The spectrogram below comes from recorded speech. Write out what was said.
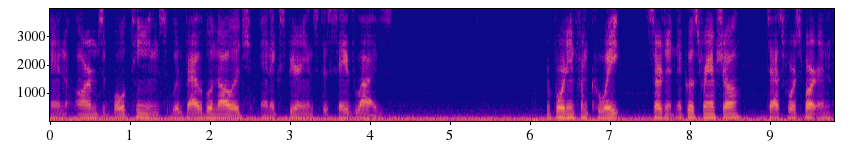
and arms both teams with valuable knowledge and experience to save lives. Reporting from Kuwait, Sergeant Nicholas Ramshaw, Task Force Spartan.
